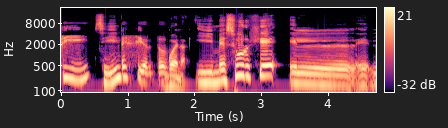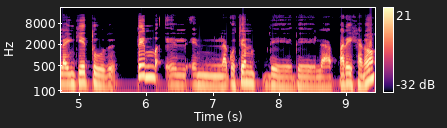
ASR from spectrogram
Sí, sí, es cierto. Bueno, y me surge el, eh, la inquietud en la cuestión de, de la pareja, ¿no?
